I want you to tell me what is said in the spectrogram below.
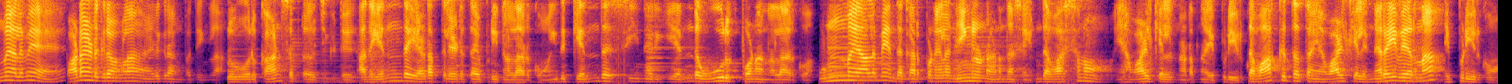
உண்மையாலுமே படம் எடுக்கிறவங்களாம் எடுக்கிறாங்க பாத்தீங்களா? ஒரு ஒரு கான்செப்டை வச்சுக்கிட்டு அதை எந்த இடத்துல எடுத்தா எப்படி நல்லா இருக்கும் இதுக்கு எந்த சீனரிக்கு எந்த ஊருக்கு போனா நல்லா இருக்கும் உண்மையாலுமே இந்த கற்பனையெல்லாம் நீங்களும் நடந்தா செய்யும் இந்த வசனம் என் வாழ்க்கையில நடந்தா எப்படி இருக்கும்? இந்த வாக்கு தத்துவம் என் வாழ்க்கையில நிறைவேறினா எப்படி இருக்கும்?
